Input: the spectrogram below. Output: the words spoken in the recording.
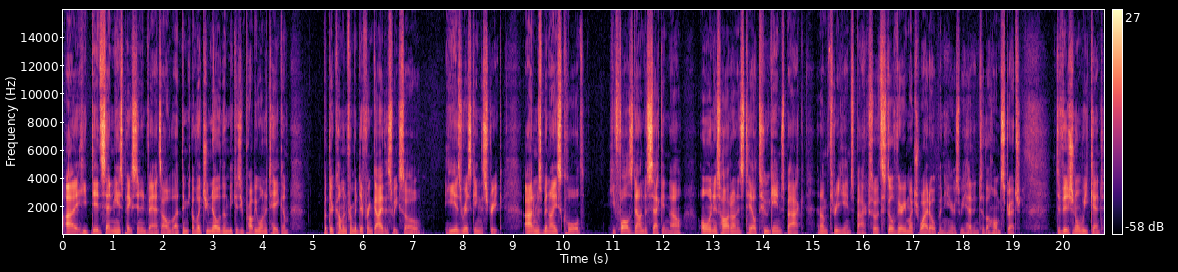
I he did send me his picks in advance. I'll let them I'll let you know them because you probably want to take them. But they're coming from a different guy this week, so he is risking the streak. Adam's been ice cold. He falls down to second now. Owen is hot on his tail, two games back, and I'm three games back. So it's still very much wide open here as we head into the home stretch. Divisional weekend.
